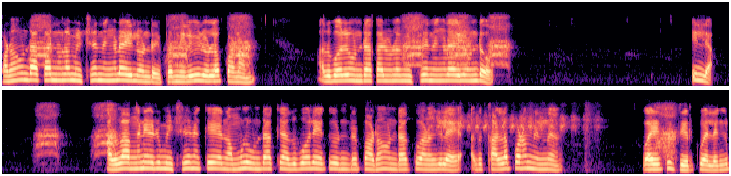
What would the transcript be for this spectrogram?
പണം ഉണ്ടാക്കാനുള്ള മിഷൻ നിങ്ങളുടെ കയ്യിലുണ്ട്. ഇപ്പൊ നിലവിലുള്ള പണം അതുപോലെ ഉണ്ടാക്കാനുള്ള മിഷൻ നിങ്ങളുടെ കയ്യിലുണ്ടോ? ഇല്ല. അഥവാ അങ്ങനെ ഒരു മിഷനൊക്കെ നമ്മൾ ഉണ്ടാക്കി അതുപോലെയൊക്കെ ഉണ്ട് പണം ഉണ്ടാക്കുകയാണെങ്കിൽ അത് കള്ളപ്പണം എന്ന് വരുത്തി തീർക്കും അല്ലെങ്കിൽ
